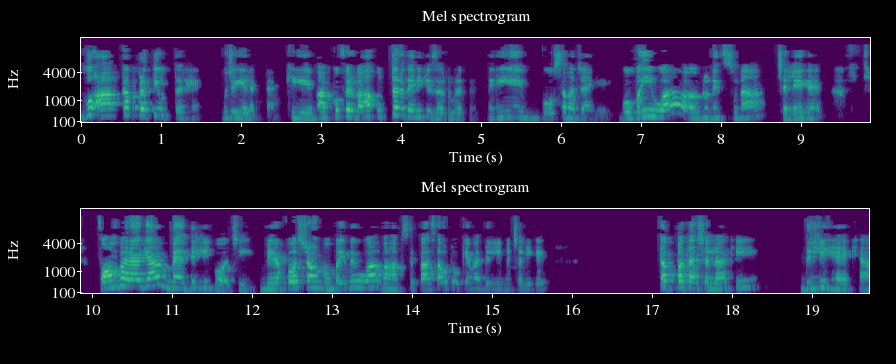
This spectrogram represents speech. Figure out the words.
वो आपका प्रति उत्तर है, मुझे ये लगता है कि आपको फिर वहाँ उत्तर देने की ज़रूरत नहीं, वो समझ जाएँगे। वो वही हुआ और उन्होंने सुना, चले गए। फॉर्म भरा गया, मैं दिल्ली पहुँची। मेरा फ़र्स्ट राउंड मुंबई में हुआ, वहाँ से पास आउट होके मैं दिल्ली में चली गई। तब पता चला कि दिल्ली है क्या?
